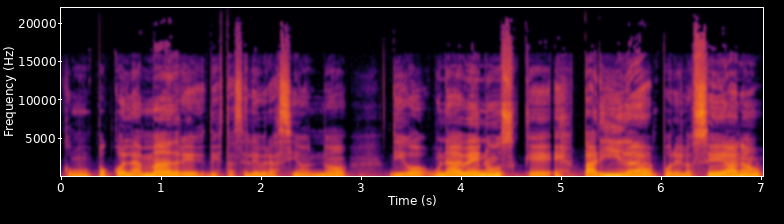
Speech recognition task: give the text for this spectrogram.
como un poco la madre de esta celebración, ¿no? Digo, una Venus que es parida por el océano,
